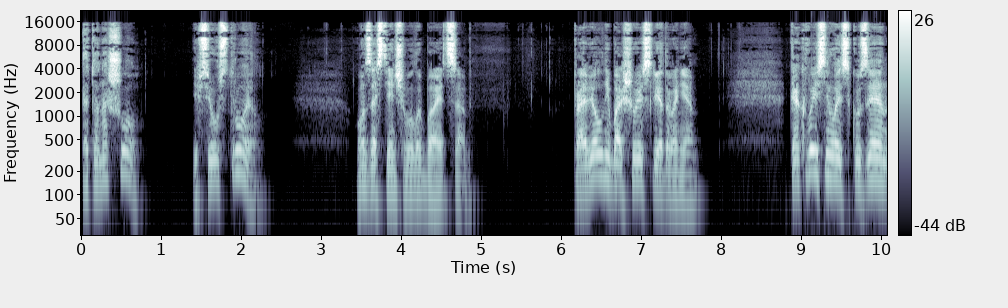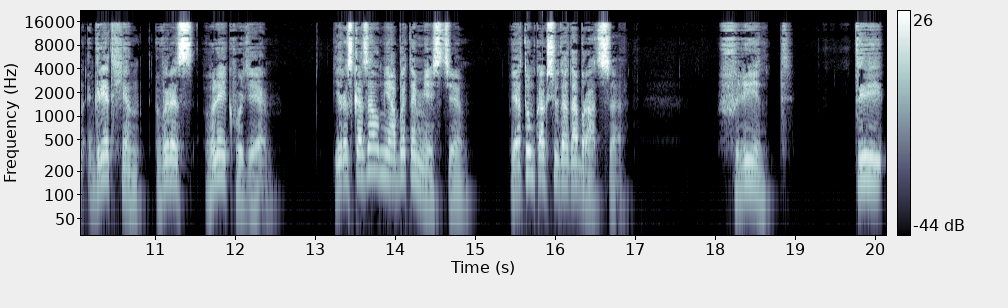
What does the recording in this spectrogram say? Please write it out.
это нашел и все устроил?» Он застенчиво улыбается. «Провел небольшое исследование». Как выяснилось, кузен Гретхен вырос в Лейквуде и рассказал мне об этом месте и о том, как сюда добраться. «Флинт, ты...»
